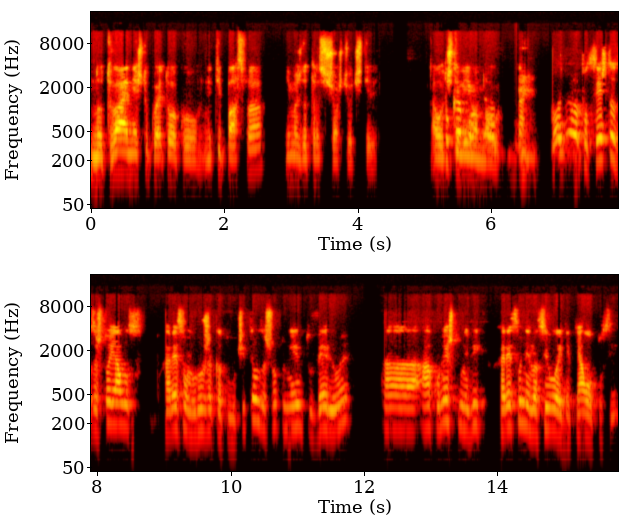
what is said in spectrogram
Но това е нещо, което ако не ти пасва, имаш да търсиш още учители. А учители Тук, има много. Да. Може да ме подсеща защо явно харесвам Ружа като учител, защото нейното верио е, а, ако нещо не ви харесва, не насилвайте тялото си.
